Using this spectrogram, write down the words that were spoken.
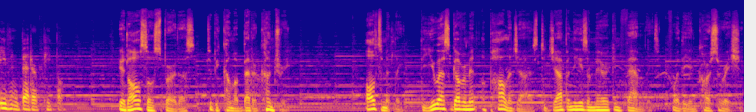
even better people. It also spurred us to become a better country. Ultimately, the U.S. government apologized to Japanese American families for the incarceration.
